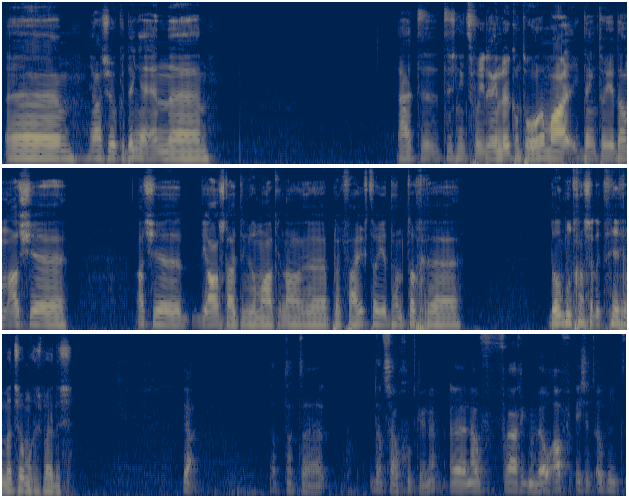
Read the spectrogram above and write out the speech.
Ehm, ja, zulke dingen. En ehm, ja, het, het is niet voor iedereen leuk om te horen. Maar ik denk dat je dan als je, als je die aansluiting wil maken naar eh, plek 5, dat je dan toch eh, door moet gaan selecteren met sommige spelers. Dat, dat, eh, dat zou goed kunnen. Nou vraag ik me wel af, is het ook niet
